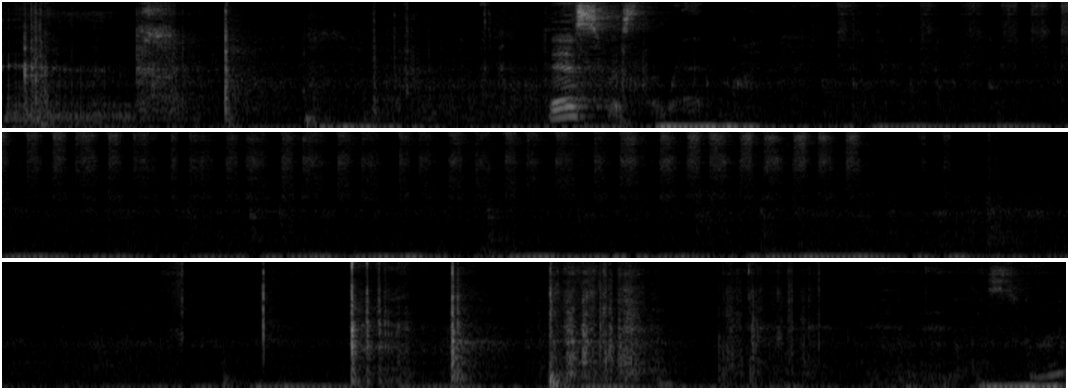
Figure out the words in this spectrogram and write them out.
And this was the red one. And then this one.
